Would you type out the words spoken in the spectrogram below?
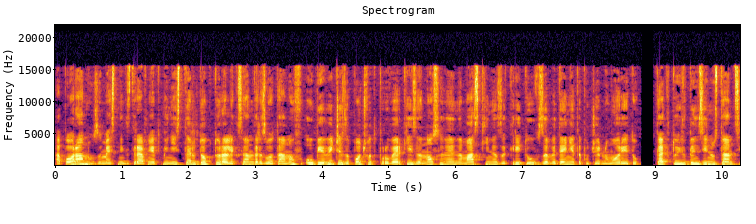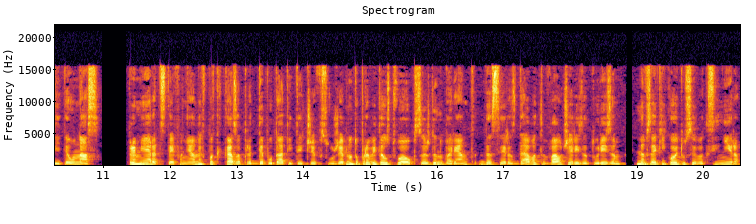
А по-рано заместник здравният министр доктор Александър Златанов обяви, че започват проверки за носене на маски на закрито в заведенията по Черноморието, както и в бензиностанциите у нас. Премьерът Стефан Янев пък каза пред депутатите, че в служебното правителство е обсъждан вариант да се раздават ваучери за туризъм на всеки, който се вакцинира.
